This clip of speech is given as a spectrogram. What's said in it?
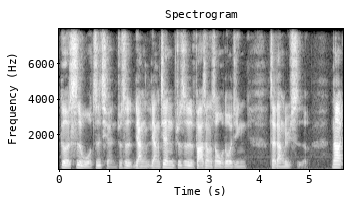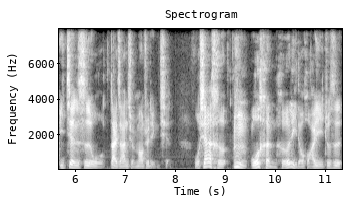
个是我之前就是两两件就是发生的时候，我都已经在当律师了。那一件是我戴着安全帽去领钱，我现在合 我很合理的怀疑，就是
